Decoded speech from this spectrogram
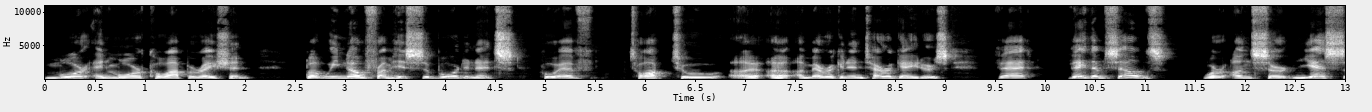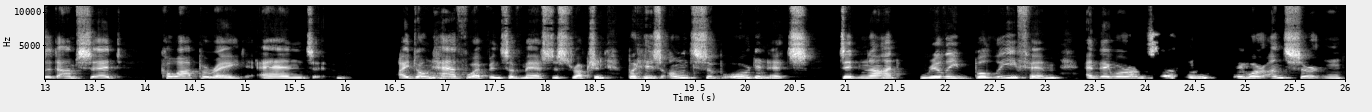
more and more cooperation. But we know from his subordinates who have talked to uh, uh, American interrogators that they themselves were uncertain. Yes, Saddam said, cooperate, and I don't have weapons of mass destruction. But his own subordinates did not really believe him, and they were uncertain. They were uncertain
